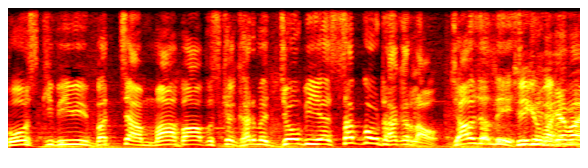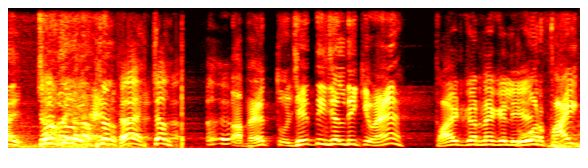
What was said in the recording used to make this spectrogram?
बोस की बीवी बच्चा माँ बाप उसके घर में जो भी है सबको उठा कर लाओ। जाओ जल्दी। ठीक है भाई। चल चल चल चल। अबे तुझे इतनी जल्दी क्यों है? फाइट करने के लिए। और फाइट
